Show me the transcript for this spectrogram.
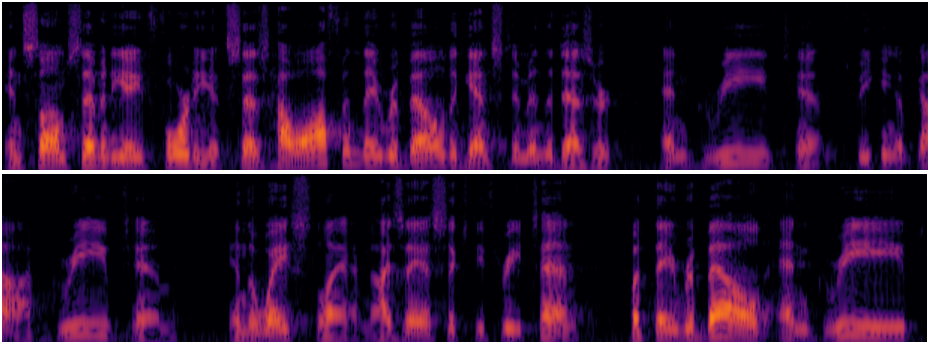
In Psalm 78:40 it says how often they rebelled against him in the desert and grieved him. Speaking of God, grieved him in the wasteland. Isaiah 63:10 but they rebelled and grieved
